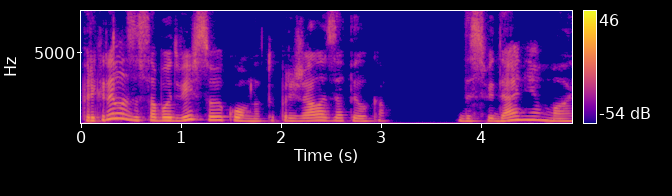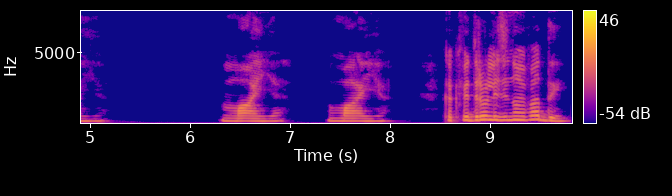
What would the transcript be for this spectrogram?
Прикрыла за собой дверь в свою комнату, прижалась затылком. «До свидания, Майя!» Майя, Майя, как ведро ледяной воды,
